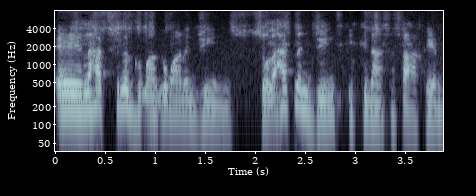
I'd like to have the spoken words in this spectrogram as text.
Eh, lahat sila gumagawa ng jeans. So, lahat ng jeans ipinasa sa akin.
